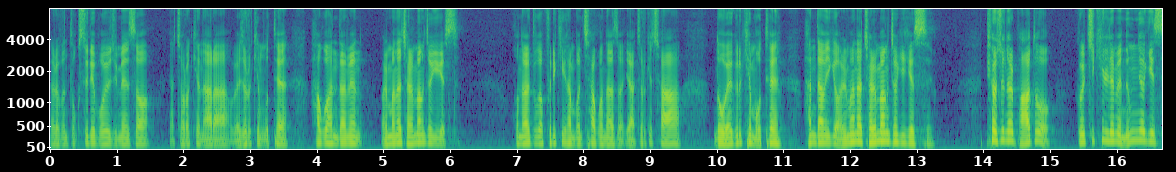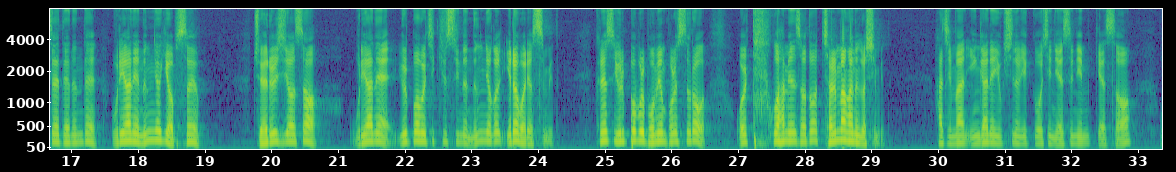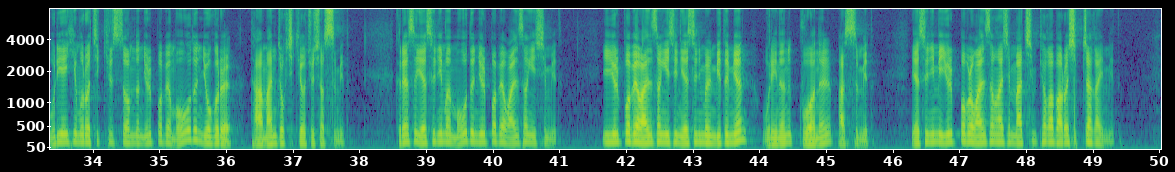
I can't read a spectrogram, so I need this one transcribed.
여러분 독수리 보여주면서 야, 저렇게 나라 왜 저렇게 못해 하고 한다면 얼마나 절망적이겠어. 호날두가 프리킥 한번 차고 나서 야 저렇게 차 너 왜 그렇게 못해 한다면 이게 얼마나 절망적이겠어요. 표준을 봐도 그걸 지키려면 능력이 있어야 되는데 우리 안에 능력이 없어요. 죄를 지어서 우리 안에 율법을 지킬 수 있는 능력을 잃어버렸습니다. 그래서 율법을 보면 볼수록 옳다고 하면서도 절망하는 것입니다. 하지만 인간의 육신을 입고 오신 예수님께서 우리의 힘으로 지킬 수 없는 율법의 모든 요구를 다 만족시켜 주셨습니다. 그래서 예수님은 모든 율법의 완성이십니다. 이 율법의 완성이신 예수님을 믿으면 우리는 구원을 받습니다. 예수님이 율법을 완성하신 마침표가 바로 십자가입니다.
